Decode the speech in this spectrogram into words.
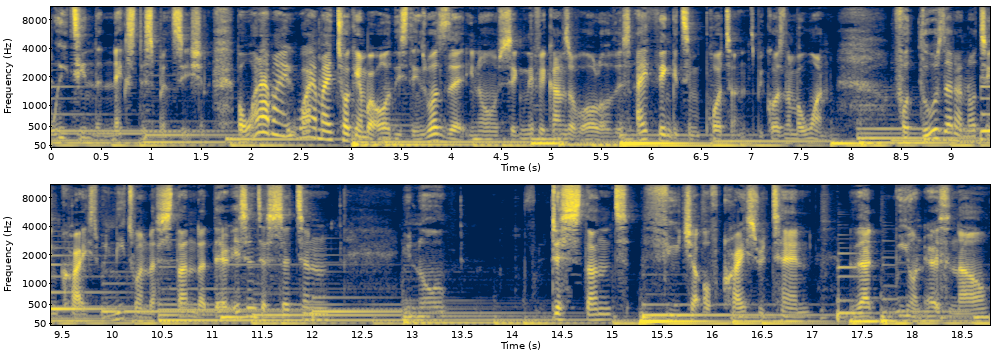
awaiting the next dispensation. But what am I? Why am I talking about all these things? What's the you know significance of all of this? I think it's important because number one, for those that are not in Christ, we need to understand that there isn't a certain, you know, distant future of Christ's return that we on earth now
